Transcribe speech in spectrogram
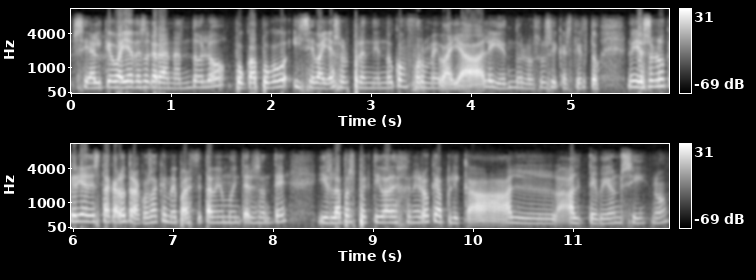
sea el que vaya desgranándolo poco a poco y se vaya sorprendiendo conforme vaya leyéndolo. Eso sí que es cierto. Yo solo quería destacar otra cosa que me parece también muy interesante y es la perspectiva de género que aplica al, al TV en sí, ¿no?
